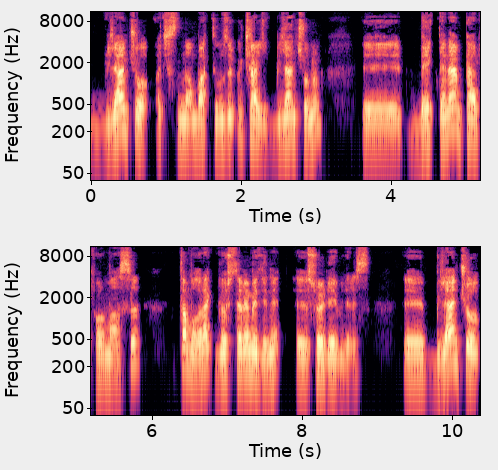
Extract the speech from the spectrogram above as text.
bilanço açısından baktığımızda 3 aylık bilançonun e, beklenen performansı tam olarak gösteremediğini e, söyleyebiliriz. E, bilanço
